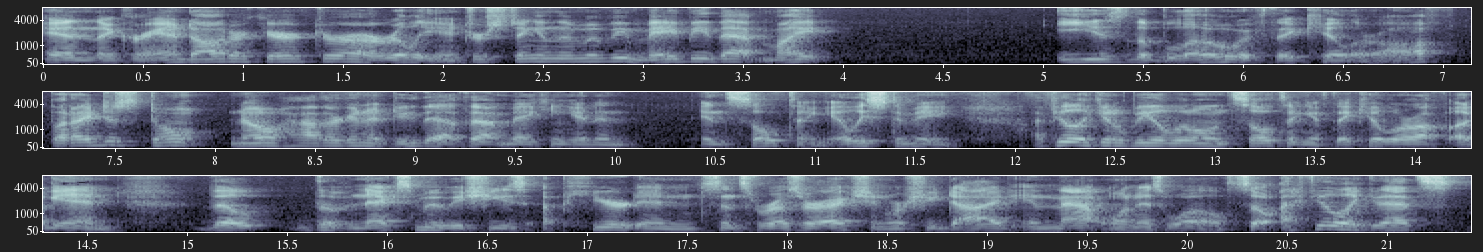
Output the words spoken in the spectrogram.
and the granddaughter character are really interesting in the movie, maybe that might ease the blow if they kill her off. But I just don't know how they're gonna do that without making it in, insulting. At least to me, I feel like it'll be a little insulting if they kill her off again the the next movie she's appeared in since Resurrection, where she died in that one as well. So I feel like that's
